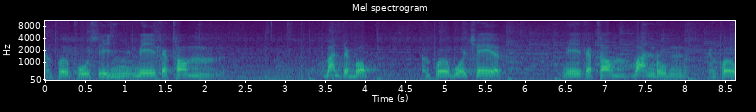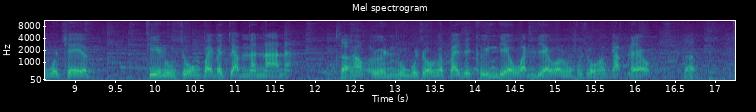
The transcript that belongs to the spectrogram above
อำเภอภูสิงห์มีกระท่อมบ้านจะบกอำเภอบัวเชษฐ์มีกระท่อมบ้านรุ่นอำเภอบัวเชษฐ์ที่ลุงสวงไปประจำนานๆน่ะครับนอกอื่นลุงปู่สวงก็ไปแค่คืนเดียววันเดียวว่าลุงปู่สวงก็กลับแล้ว ครับ แถ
